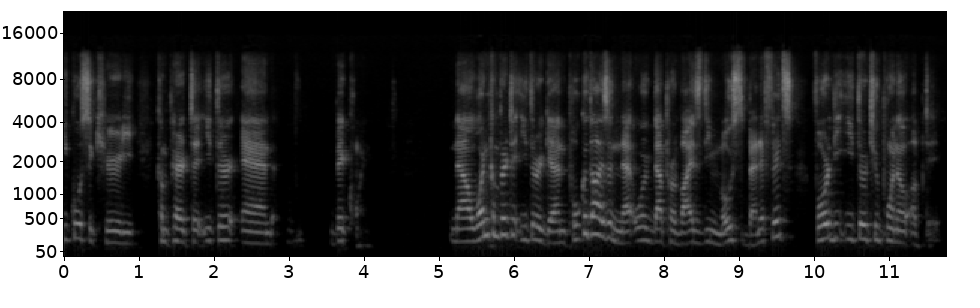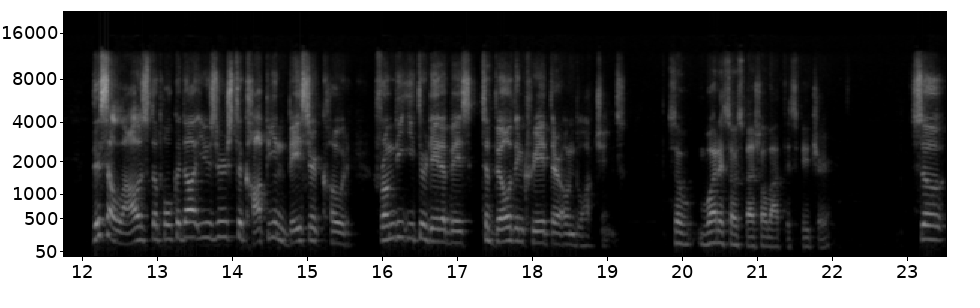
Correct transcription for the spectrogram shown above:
equal security compared to Ether and Bitcoin. Now, when compared to Ether again, Polkadot is a network that provides the most benefits for the Ether 2.0 update. This allows the Polkadot users to copy and paste their code from the Ether database to build and create their own blockchains. So, what is so special about this feature? So,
